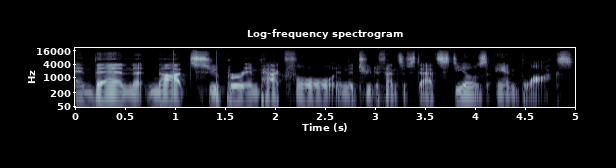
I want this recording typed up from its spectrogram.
And then not super impactful in the two defensive stats, steals and blocks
